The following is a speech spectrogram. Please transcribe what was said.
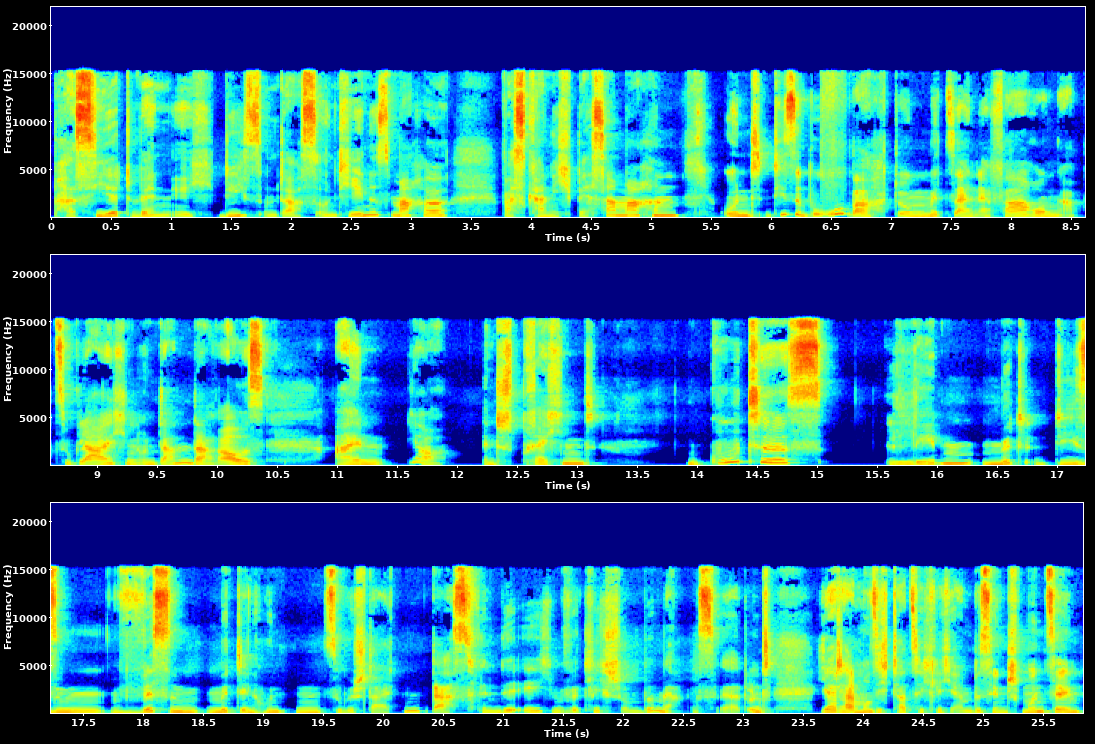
passiert, wenn ich dies und das und jenes mache, was kann ich besser machen und diese Beobachtung mit seinen Erfahrungen abzugleichen und dann daraus ein ja entsprechend gutes Leben mit diesem Wissen mit den Hunden zu gestalten, das finde ich wirklich schon bemerkenswert. Und ja, da muss ich tatsächlich ein bisschen schmunzeln.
